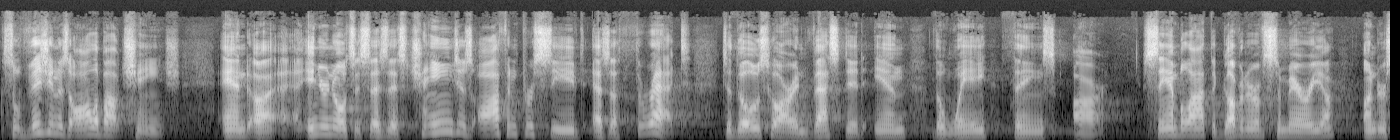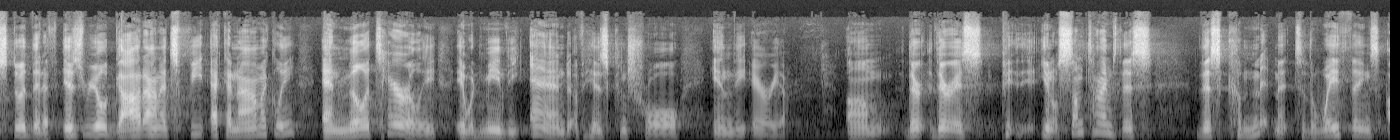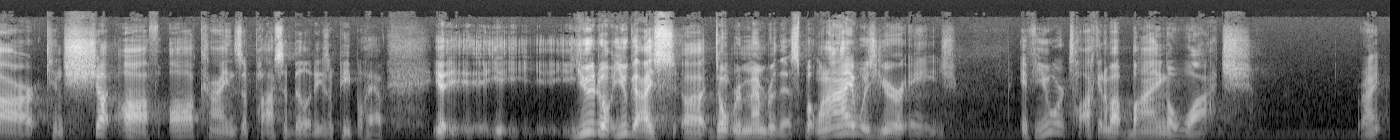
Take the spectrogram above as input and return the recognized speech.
so vision is all about change. And uh, in your notes, it says this change is often perceived as a threat to those who are invested in the way things are. Sanballat, the governor of Samaria, understood that if Israel got on its feet economically and militarily, it would mean the end of his control in the area. Um, there, there is, you know, sometimes this this commitment to the way things are can shut off all kinds of possibilities and people have. You, you, you don't you guys uh, don't remember this but when i was your age if you were talking about buying a watch right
